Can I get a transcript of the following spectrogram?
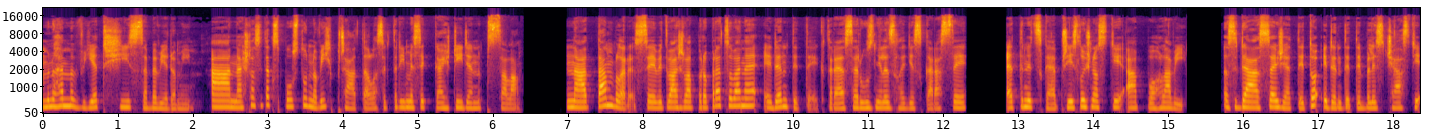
mnohem větší sebevědomí a našla si tak spoustu nových přátel, se kterými si každý den psala. Na Tumblr si vytvářela propracované identity, které se různily z hlediska rasy, etnické příslušnosti a pohlaví. Zdá se, že tyto identity byly z části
